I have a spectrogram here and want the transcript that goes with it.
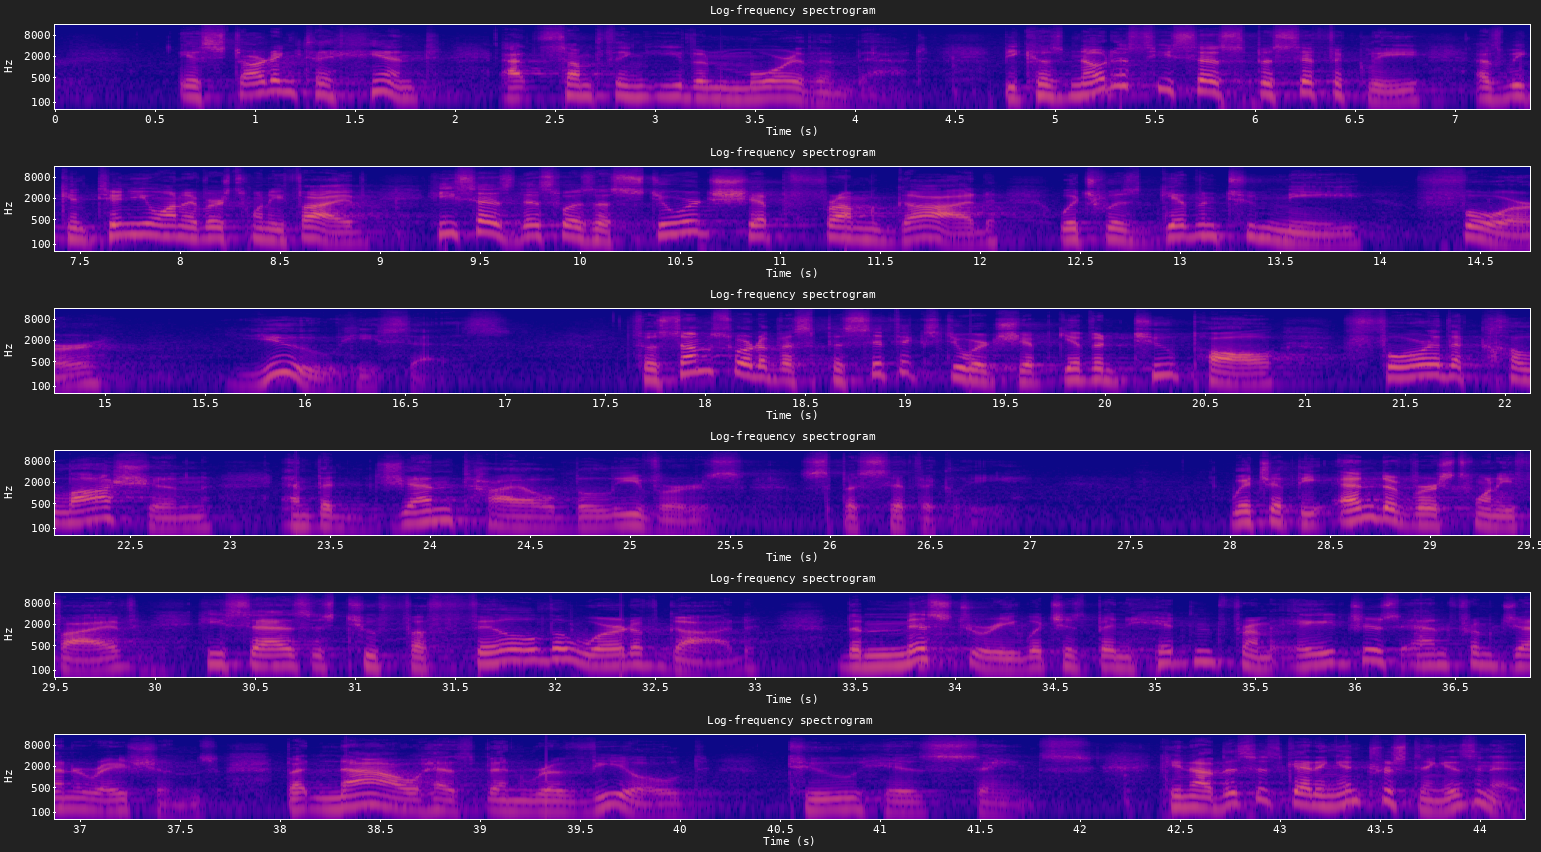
is starting to hint at something even more than that. Because notice he says specifically, as we continue on in verse 25, he says this was a stewardship from God which was given to me for you, he says. So, some sort of a specific stewardship given to Paul for the Colossian and the Gentile believers specifically, which at the end of verse 25, he says is to fulfill the word of God the mystery which has been hidden from ages and from generations, but now has been revealed to his saints. Okay, now this is getting interesting, isn't it?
